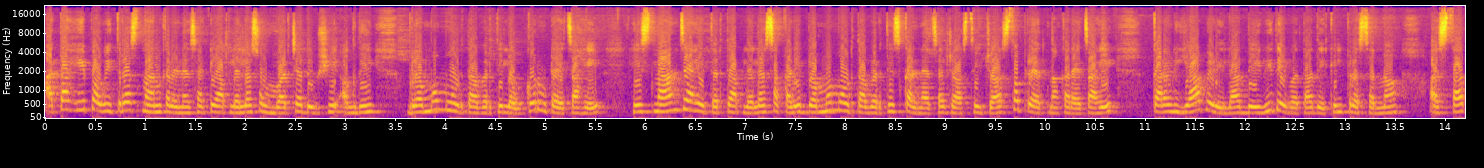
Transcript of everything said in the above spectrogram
आता हे पवित्र स्नान करण्यासाठी आपल्याला सोमवारच्या दिवशी अगदी ब्रह्ममुहूर्तावरती लवकर उठायचं आहे. हे स्नान जे आहे तर ते आपल्याला सकाळी ब्रह्ममुहूर्तावरतीच करण्याचा जास्तीत जास्त प्रयत्न करायचा आहे. कारण या वेळेला देवी देवता देखील प्रसन्न असतात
